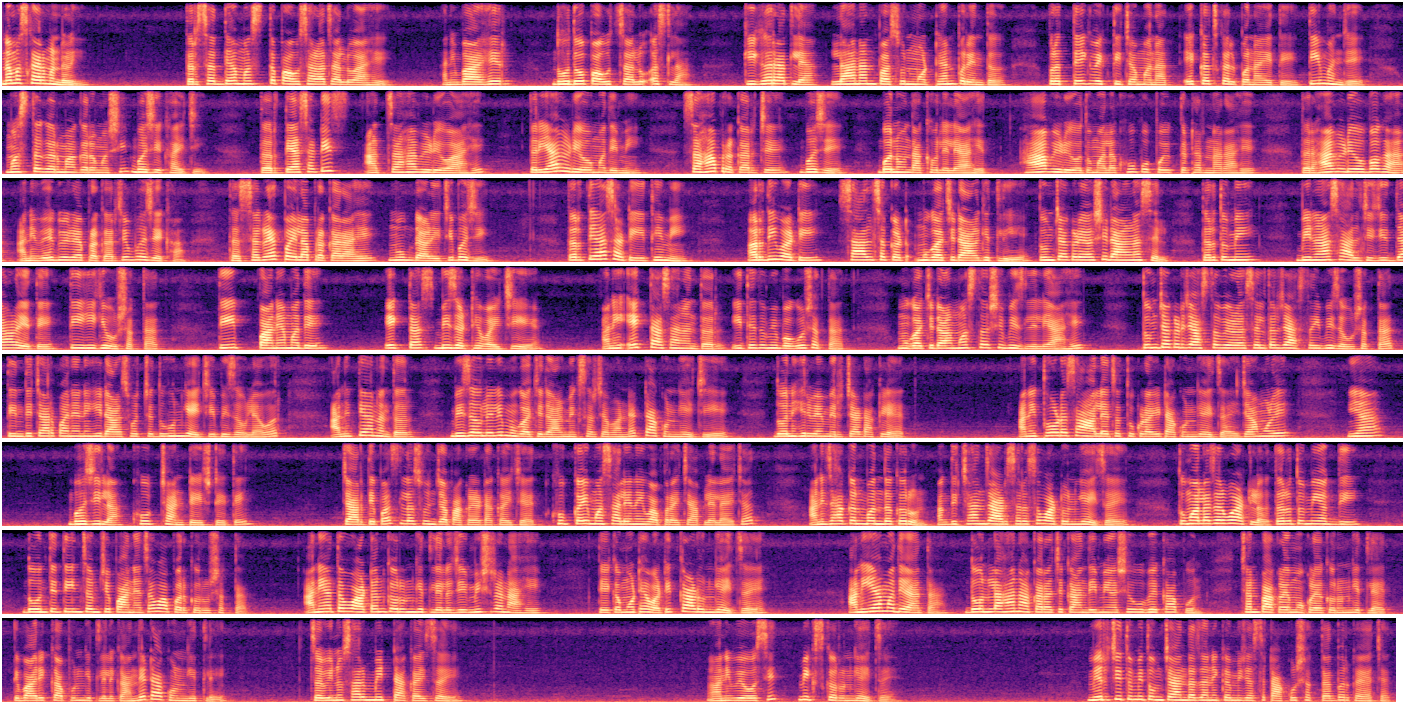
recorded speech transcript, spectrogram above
नमस्कार मंडळी. तर सध्या मस्त पावसाळा चालू आहे आणि बाहेर धोधो पाऊस चालू असला की घरातल्या लहानांपासून मोठ्यांपर्यंत प्रत्येक व्यक्तीच्या मनात एकच कल्पना येते ती म्हणजे मस्त गरमागरम अशी भजी खायची. तर त्यासाठीच आजचा हा व्हिडिओ आहे. तर या व्हिडिओमध्ये मी सहा प्रकारचे भजे बनवून दाखवलेले आहेत. हा व्हिडिओ तुम्हाला खूप उपयुक्त ठरणार आहे. तर हा व्हिडिओ बघा आणि वेगवेगळ्या प्रकारचे भजे खा. तर सगळ्यात पहिला प्रकार आहे मूग डाळीची भजी. तर त्यासाठी इथे मी अर्धी वाटी सालसकट मुगाची डाळ घेतली आहे. तुमच्याकडे अशी डाळ नसेल तर तुम्ही बिना सालची जी डाळ येते तीही घेऊ शकतात. ती पाण्यामध्ये एक तास भिजत ठेवायची आहे. आणि एक तासानंतर इथे तुम्ही बघू शकतात मुगाची डाळ मस्त अशी भिजलेली आहे. तुमच्याकडे जास्त वेळ असेल तर जास्तही भिजवू शकतात. तीन ते चार पाण्याने ही डाळ स्वच्छ धुवून घ्यायची भिजवल्यावर. आणि त्यानंतर भिजवलेली मुगाची डाळ मिक्सरच्या भांड्यात टाकून घ्यायची आहे. दोन हिरव्या मिरच्या टाकल्या आहेत आणि थोडासा आल्याचा तुकडाही टाकून घ्यायचा आहे ज्यामुळे या भजीला खूप छान टेस्ट येते. चार ते पाच लसूणच्या पाकळ्या टाकायच्या आहेत. खूप काही मसाले नाही वापरायचे आपल्याला याच्यात. आणि झाकण बंद करून अगदी छान जाडसर असं वाटून घ्यायचं आहे. तुम्हाला जर वाटलं तर तुम्ही अगदी दोन ते तीन चमचे पाण्याचा वापर करू शकतात. आणि आता वाटण करून घेतलेलं जे मिश्रण आहे ते एका मोठ्या वाटीत काढून घ्यायचं आहे आणि यामध्ये आता दोन लहान आकाराचे कांदे मी असे उभे कापून छान पाकळ्या मोकळ्या करून घेतल्या आहेत. ते बारीक कापून घेतलेले कांदे टाकून घेतले. चवीनुसार मीठ टाकायचं आहे आणि व्यवस्थित मिक्स करून घ्यायचं आहे मिरची तुम्ही तुमच्या अंदाजाने कमी जास्त टाकू शकतात बरं का याच्यात.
